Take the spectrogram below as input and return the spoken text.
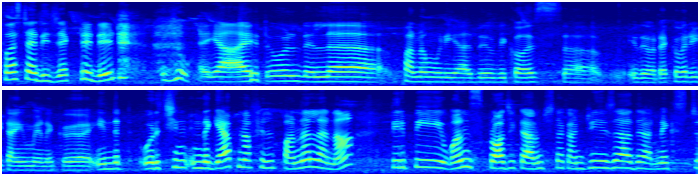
First I rejected it yeah I told இல்லை பண்ண முடியாது பிகாஸ் இது ஒரு ரெக்கவரி டைம் எனக்கு. இந்த ஒரு சின் இந்த கேப் நான் ஃபில் பண்ணலைன்னா திருப்பி ஒன்ஸ் ப்ராஜெக்ட் ஆரம்பிச்சுட்டா கண்டினியூஸாக அது நெக்ஸ்ட்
